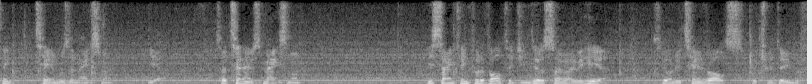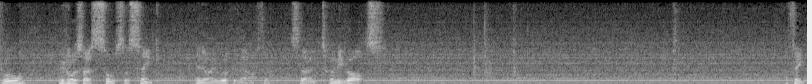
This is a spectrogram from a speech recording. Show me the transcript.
think 10 was the maximum. Yeah, so 10 amps maximum. The same thing for the voltage, you can do the same over here. So you want to do 10 volts, which we are doing before. We can also source the sink. Anyway, look at that after. So 20 volts. I think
